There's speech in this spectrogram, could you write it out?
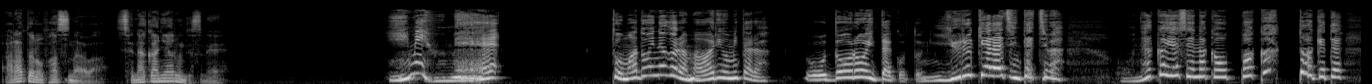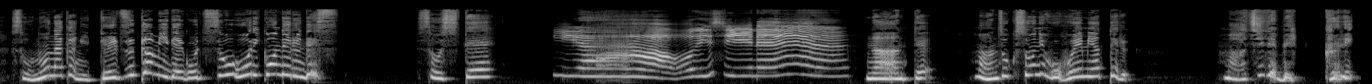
あなたのファスナーは背中にあるんですね。ー意味不明。戸惑いながら周りを見たら、驚いたことにゆるキャラ人たちは、お腹や背中をパカッと開けて、その中に手づかみでごちそうを放り込んでるんです。そして、いやー、美味しいねなんて、満足そうに微笑み合ってる。マジでびっくり。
